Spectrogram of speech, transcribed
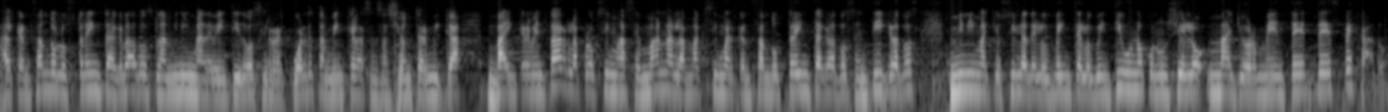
alcanzando los 30 grados, la mínima de 22 y recuerde también que la sensación térmica va a incrementar la próxima semana, la máxima alcanzando 30 grados centígrados, mínima que oscila de los 20 a los 21 con un cielo mayormente despejado.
